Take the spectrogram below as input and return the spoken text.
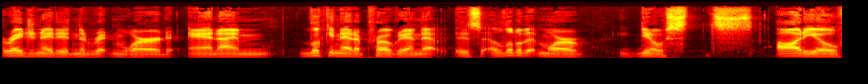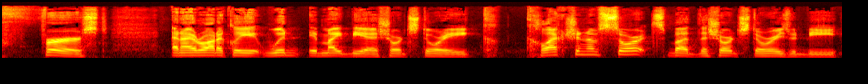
originated in the written word, and I'm looking at a program that is a little bit more you know s- audio first, and ironically, it would it might be a short story c- collection of sorts, but the short stories would be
